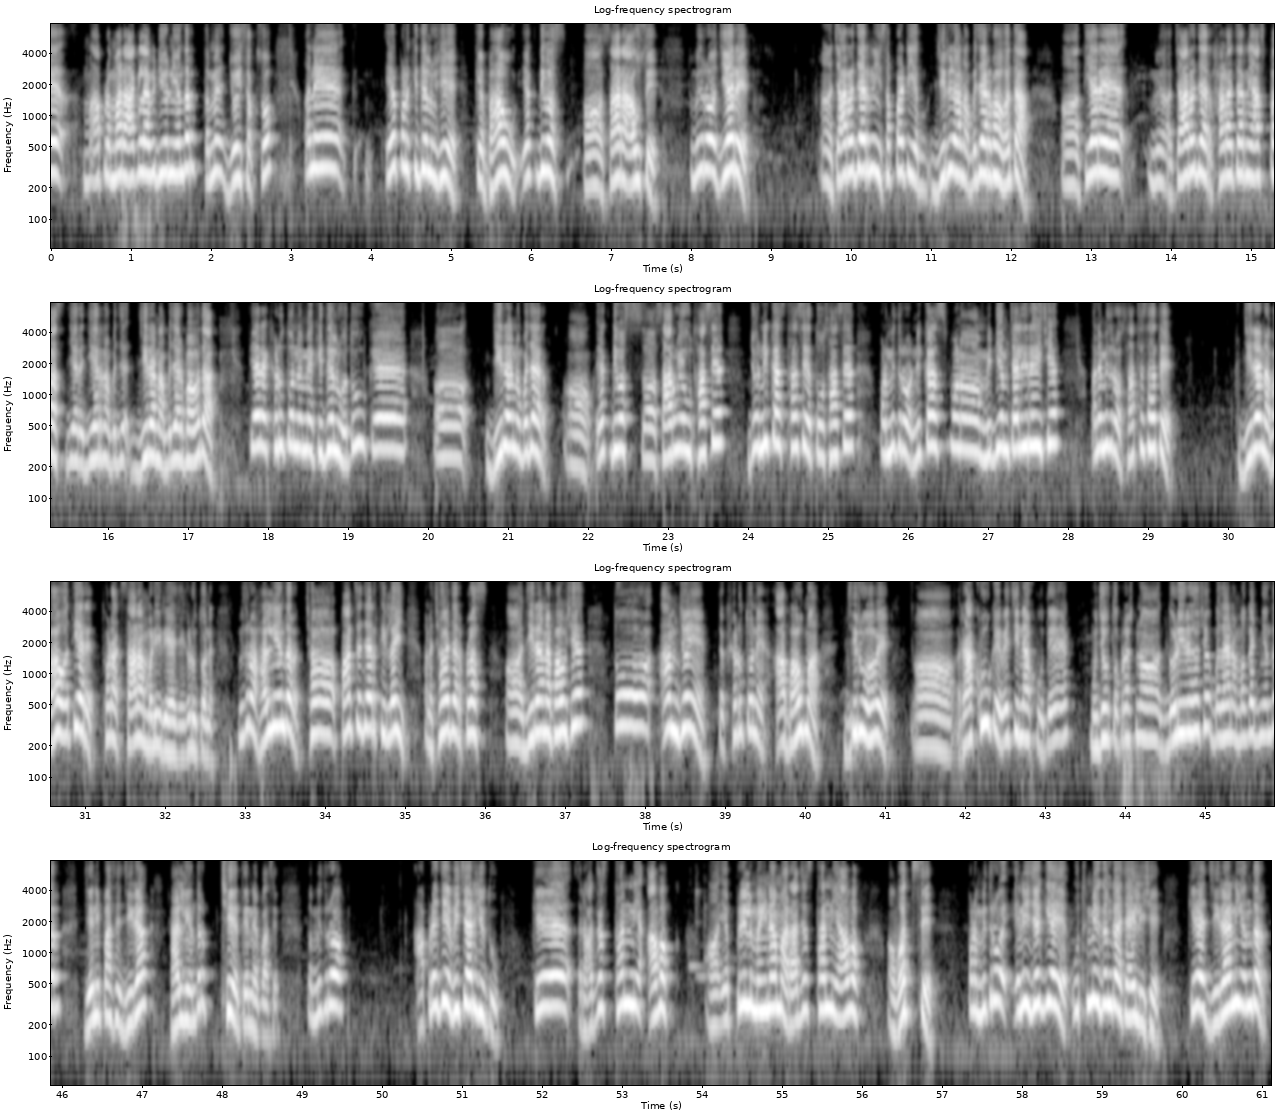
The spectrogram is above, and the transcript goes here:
આપણે મારા આગલા વિડીયોની અંદર તમે જોઈ શકશો. અને એ પણ કીધેલું છે કે ભાવ એક દિવસ સારા આવશે. તો મિત્રો, જ્યારે ચાર હજારની સપાટીએ જીરાના બજાર ભાવ હતા. ત્યારે ચાર હજાર, સાડા ચારની આસપાસ જ્યારે જીરાના બજાર જીરાના બજાર ભાવ હતા, ત્યારે ખેડૂતોને મેં કીધેલું હતું કે જીરાનો બજાર એક દિવસ સારું એવું થશે, જો નિકાસ થશે તો થશે, પણ મિત્રો નિકાસ પણ મીડિયમ ચાલી રહી છે. અને મિત્રો સાથે સાથે જીરાના ભાવ અત્યારે થોડાક સારા મળી રહ્યા છે ખેડૂતોને. મિત્રો હાલની અંદર છ, પાંચ હજારથી લઈ અને છ હજાર પ્લસ જીરાના ભાવ છે. તો આમ જોઈએ તો ખેડૂતોને આ ભાવમાં જીરું હવે રાખવું કે વેચી નાખવું તે એક મૂંઝવતો પ્રશ્ન દોડી રહ્યો છે બધાના મગજની અંદર, જેની પાસે જીરા હાલની અંદર છે તેને પાસે. તો મિત્રો, આપણે જે વિચાર્યું હતું કે રાજસ્થાનની આવક એપ્રિલ મહિનામાં રાજસ્થાનની આવક વધશે, પણ મિત્રો એની જગ્યાએ ઉથમી ગંગા ચાલી છે કે જીરાની અંદર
